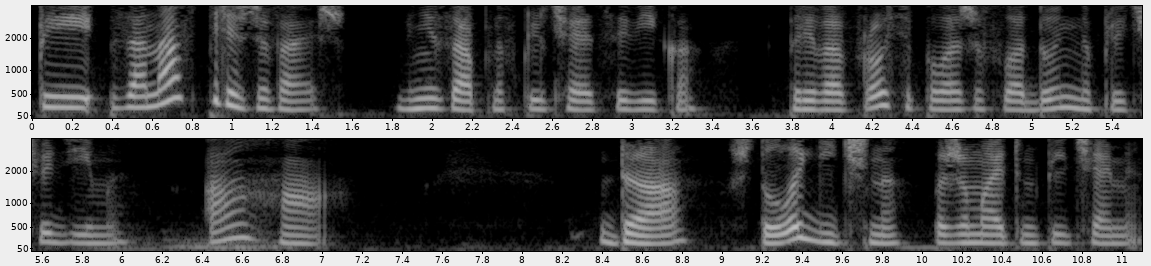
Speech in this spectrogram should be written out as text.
«Ты за нас переживаешь?» — внезапно включается Вика, при вопросе положив ладонь на плечо Димы. «Ага». «Да, что логично», — пожимает он плечами.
